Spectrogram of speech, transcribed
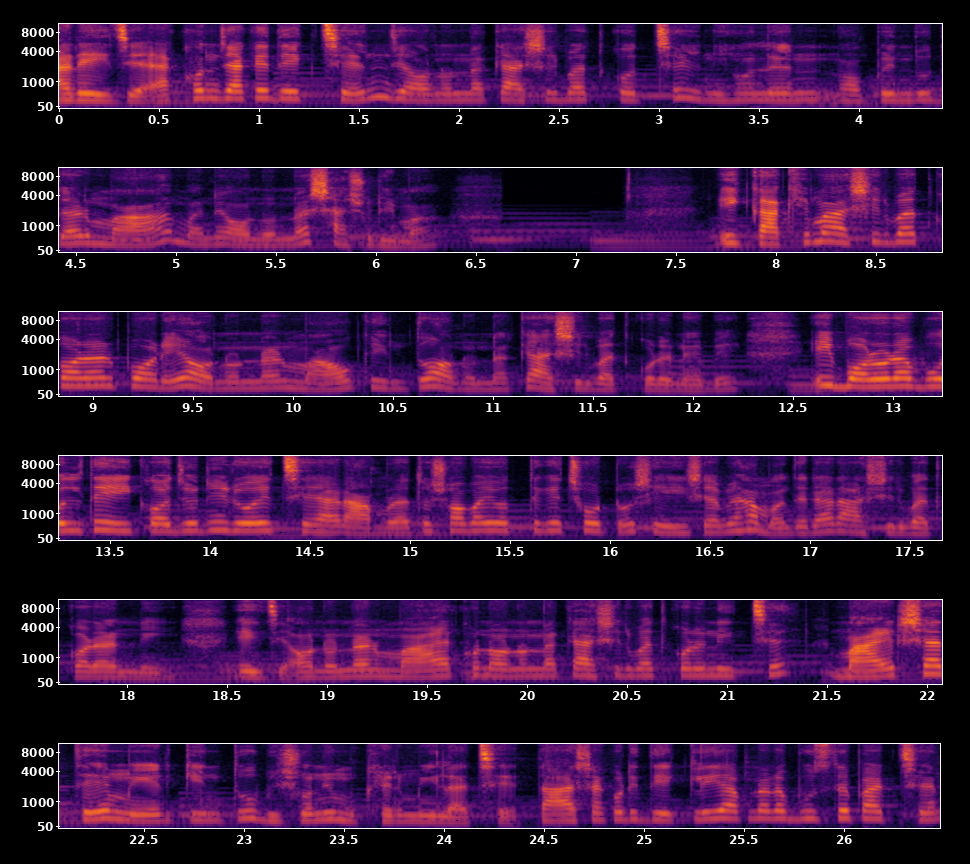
আর এই যে, এখন যাকে দেখছেন যে অনন্যাকে আশীর্বাদ করছে, ইনি হলেন নপেন্দুদার মা মানে অনন্যার শাশুড়ি মা। এই কাকিমা আশীর্বাদ করার পরে অনন্যার মাও কিন্তু অনন্যাকে আশীর্বাদ করে নেবে। এই বড়রা বলতে এই কজনই রয়েছে আর আমরা তো সবাই ওর থেকে ছোট, সেই হিসাবে আমাদের আর আশীর্বাদ করার নেই। এই যে অনন্যার মা এখন অনন্যাকে আশীর্বাদ করে নিচ্ছে। মায়ের সাথে মেয়ের কিন্তু ভীষণই মুখের মিল আছে। তা আশা করি দেখলেই আপনারা বুঝতে পারছেন।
